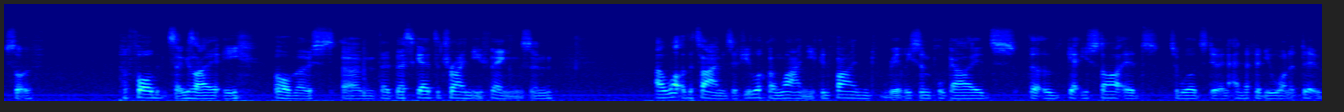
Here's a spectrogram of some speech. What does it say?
sort of performance anxiety almost. Um, they're, they're scared to try new things, and a lot of the times, if you look online, you can find really simple guides that will get you started towards doing anything you want to do.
